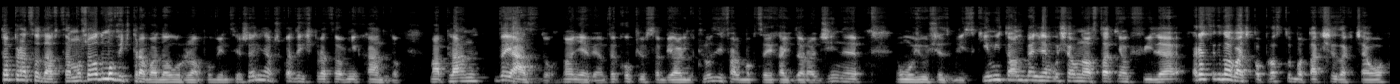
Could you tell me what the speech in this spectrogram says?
to pracodawca może odmówić prawa do urlopu. Więc jeżeli na przykład jakiś pracownik handlu ma plan wyjazdu, no nie wiem, wykupił sobie all inclusive albo chce jechać do rodziny, umówił się z bliskimi, to on będzie musiał na ostatnią chwilę rezygnować po prostu, bo tak się zachciało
